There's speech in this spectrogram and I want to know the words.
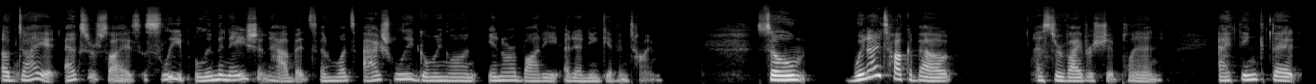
of diet, exercise, sleep, elimination habits, and what's actually going on in our body at any given time. So, when I talk about a survivorship plan, I think that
